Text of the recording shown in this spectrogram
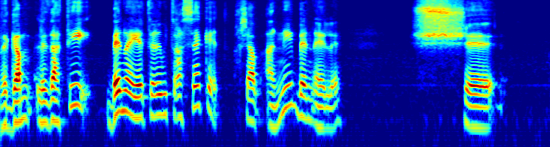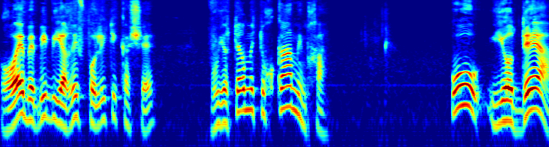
וגם לדעתי, בין היתר היא מתרסקת. עכשיו, אני בין אלה ש... רואה בביבי יריב פוליטי קשה, והוא יותר מתוחכם ממך. הוא יודע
